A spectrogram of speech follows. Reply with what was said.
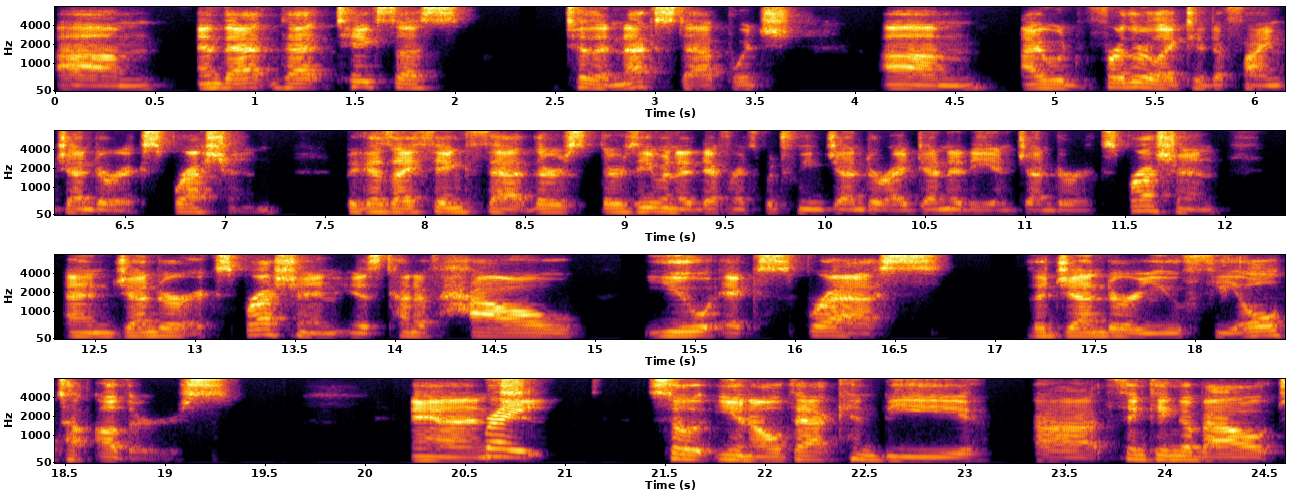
um, and that that takes us to the next step which um, i would further like to define gender expression because I think that there's there's even a difference between gender identity and gender expression. And gender expression is kind of how you express the gender you feel to others. And right. so, you know, that can be uh, thinking about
